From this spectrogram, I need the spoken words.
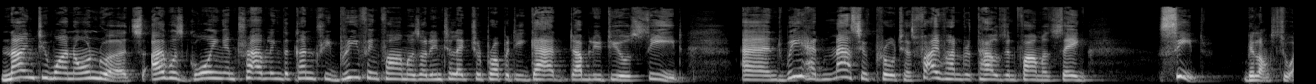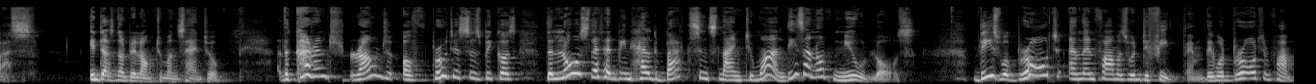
91 onwards, I was going and traveling the country, briefing farmers on intellectual property, GATT, WTO, seed. And we had massive protests 500,000 farmers saying, seed belongs to us. It does not belong to Monsanto. The current round of protests is because the laws that had been held back since 91, these are not new laws. These were brought and then farmers would defeat them. They were brought and farm.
